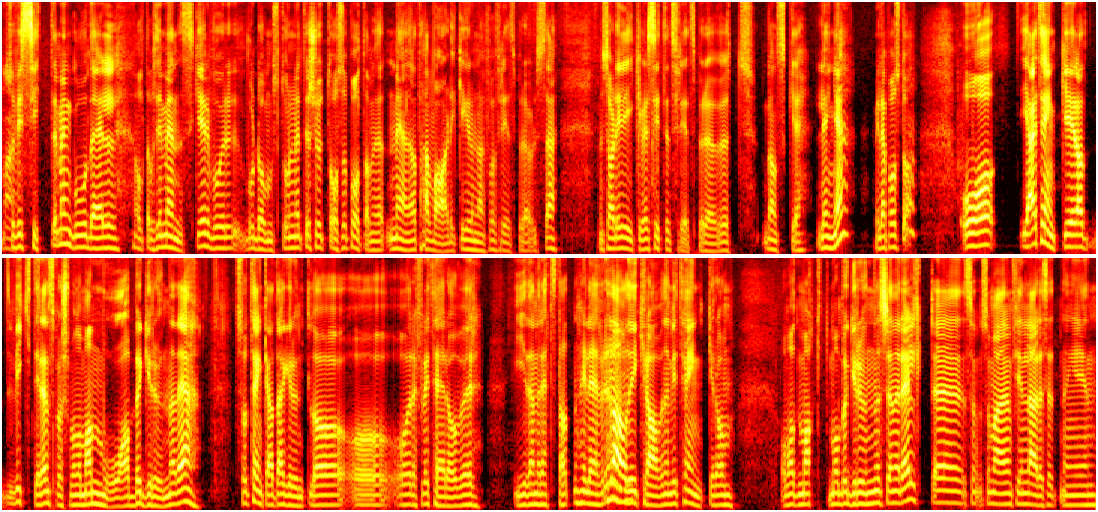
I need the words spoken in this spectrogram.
Så vi sitter med en god del si, mennesker hvor, hvor domstolene til slutt, også påtalemyndigheten, mener at her var det ikke grunnlag for frihetsberøvelse. Men så har de likevel sittet frihetsberøvet ganske lenge, vil jeg påstå. Og jeg tenker at viktigere enn spørsmålet om man må begrunne det, så tenker jeg at det er grunn til å, å, å reflektere over i den rettsstaten vi lever i, da, og de kravene vi tenker om, om at makt må begrunnes generelt, eh, som, som, er en fin læresetning i en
